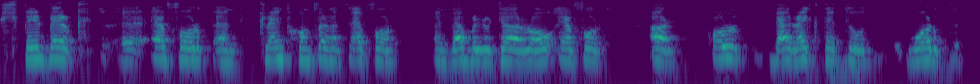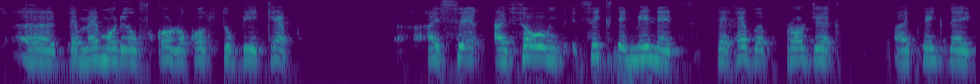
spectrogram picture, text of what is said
Spielberg uh, effort and Claims Conference effort and WJRO effort are all directed to toward uh, the memory of Holocaust to be kept. I, say, I saw in 60 Minutes, they have a project, I think they,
